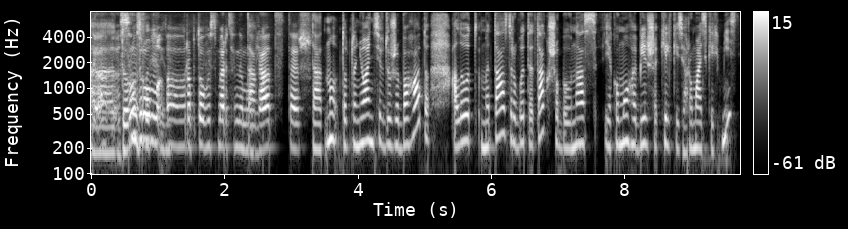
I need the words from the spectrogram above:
е, дорослих. Синдром е, раптової смерті немовлят так. теж так. Ну тобто нюансів дуже багато. Але от мета зробити так, щоб у нас якомога більша кількість громадських місць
